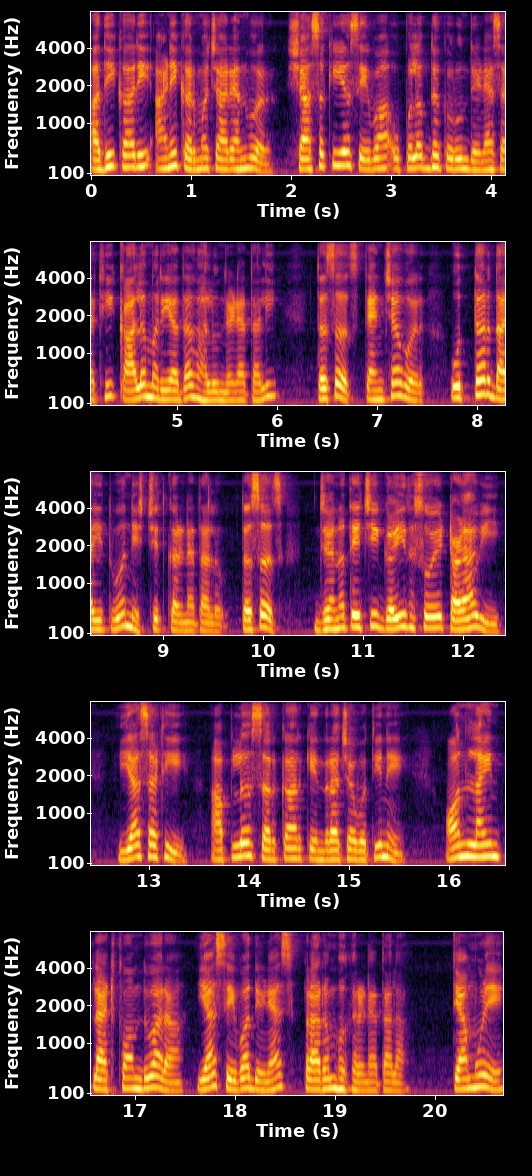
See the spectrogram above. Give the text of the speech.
अधिकारी आणि कर्मचाऱ्यांवर शासकीय सेवा उपलब्ध करून देण्यासाठी कालमर्यादा घालून देण्यात आली तसंच त्यांच्यावर उत्तरदायित्व निश्चित करण्यात आलं. तसंच जनतेची गैरसोय टळावी यासाठी आपलं सरकार केंद्राच्या वतीने ऑनलाईन प्लॅटफॉर्मद्वारा या सेवा देण्यास प्रारंभ करण्यात आला. त्यामुळे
